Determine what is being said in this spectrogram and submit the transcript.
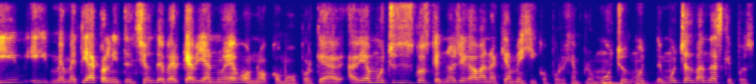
y, me metía con la intención de ver qué había nuevo, ¿no? Como porque había muchos discos que no llegaban aquí a México, por ejemplo, muchos, de muchas bandas que pues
